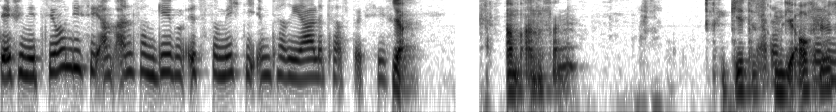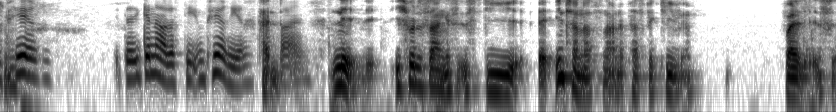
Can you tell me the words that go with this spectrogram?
Definition, die sie am Anfang geben, ist für mich die imperiale Perspektive. Ja, am Anfang geht es Ja, um die Auflösung. Genau, dass die Imperien zerfallen. Nee, ich würde sagen, es ist die äh, internationale Perspektive. Weil es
